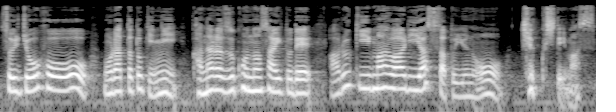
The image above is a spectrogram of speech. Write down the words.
そういう情報をもらった時に、必ずこのサイトで歩き回りやすさというのをチェックしています。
